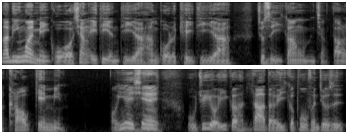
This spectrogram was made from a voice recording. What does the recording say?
那另外美国像 AT&T 啊，韩国的 KT 啊，就是以刚刚我们讲到了 Cloud Gaming 哦，因为现在五 G 有一个很大的一个部分，就是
